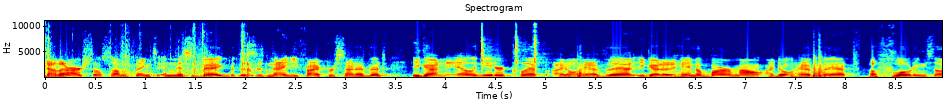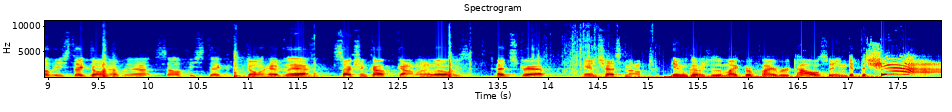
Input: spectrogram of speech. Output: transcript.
Now there are still some things in this bag, but this is 95% of it. You got an alligator clip, I don't have that. You got a handlebar mount, I don't have that. A floating selfie stick, don't have that. Selfie stick, don't have that. Suction cup, got one of those. Head strap, and chest mount. Even comes with a microfiber towel so you can get the shot.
